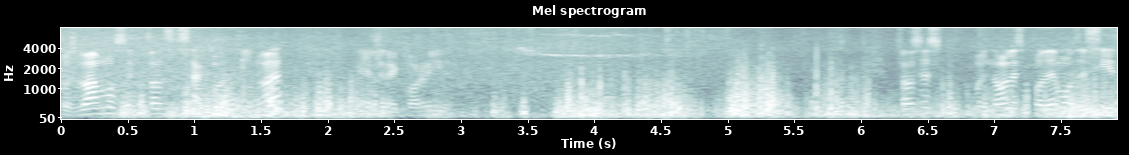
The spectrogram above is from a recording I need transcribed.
pues vamos entonces a continuar el recorrido. Entonces, pues no les podemos decir,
